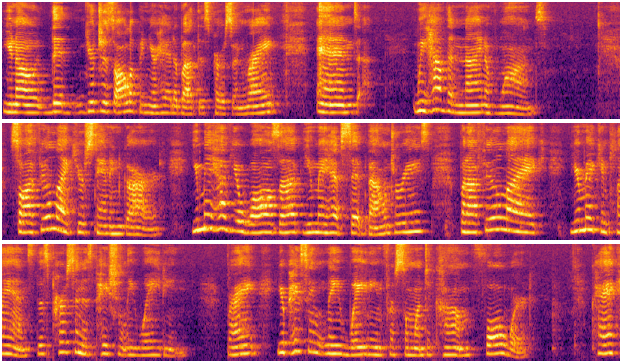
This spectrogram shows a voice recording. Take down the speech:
You know, that you're just all up in your head about this person, right? And we have the Nine of Wands. So I feel like you're standing guard. You may have your walls up. You may have set boundaries. But I feel like you're making plans. This person is patiently waiting, right? You're patiently waiting for someone to come forward okay?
